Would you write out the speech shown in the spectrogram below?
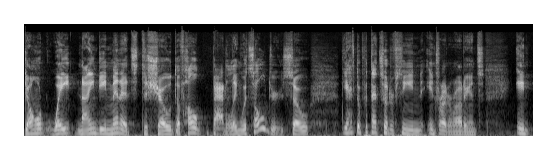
don't wait 90 minutes to show the Hulk battling with soldiers. So you have to put that sort of scene in front of an audience in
